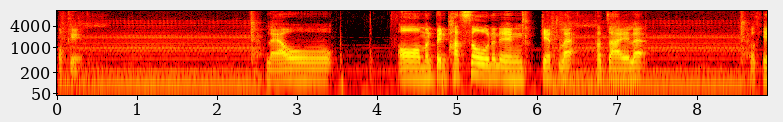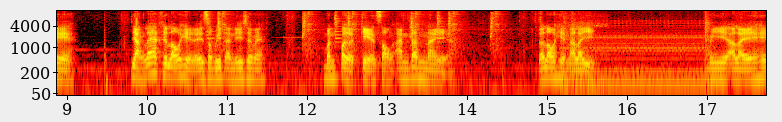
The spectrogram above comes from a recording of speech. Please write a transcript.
โอเค แล้ว อ๋อ มันเป็นพัซโซนั่นเอง เก็ตและ เข้าใจแล้วโอเค อย่างแรกคือเราเห็นไอ้สวิตช์อันนี้ใช่ไหม มันเปิดเกตสองอันด้านในอะ แล้วเราเห็นอะไรอีก มีอะไรให้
